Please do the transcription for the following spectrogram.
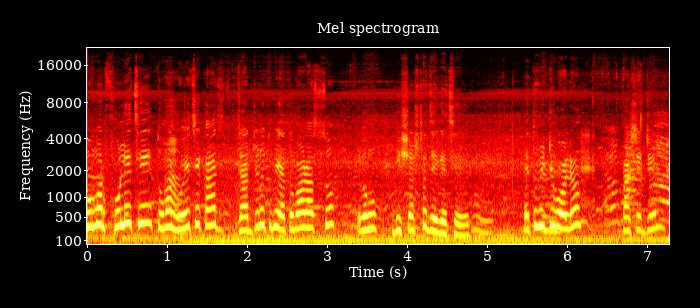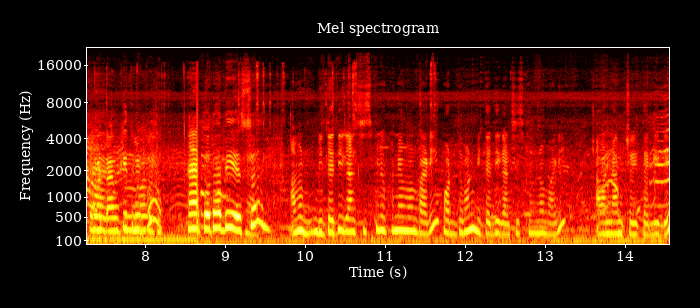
তোমার ফুলেছে তোমার হয়েছে কাজ যার জন্য তুমি এতবার আসছো এবং বিশ্বাসটা জেগেছে। তুমি একটু বলো পাশের জন তোমার নাম কি? তুমি কোথা- কোথা দিয়ে এসছো? আমার বিদ্যাদি গার্লস স্কুল ওখানে আমার বাড়ি বর্ধমান বিদ্যাদি গার্লস স্কুল আমার বাড়ি। আমার নাম চৈতালি দে।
